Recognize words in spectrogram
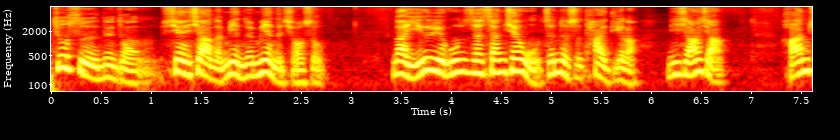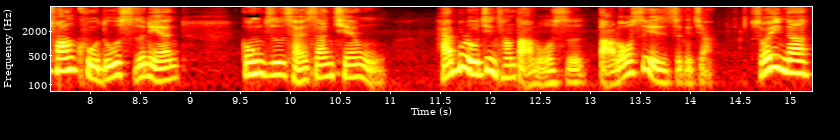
就是那种线下的面对面的销售。”那一个月工资才三千五，真的是太低了。你想想，寒窗苦读十年，工资才三千五，还不如进厂打螺丝，打螺丝也是这个价。所以呢，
